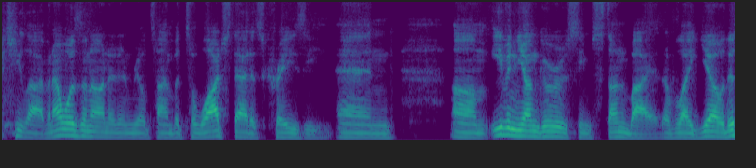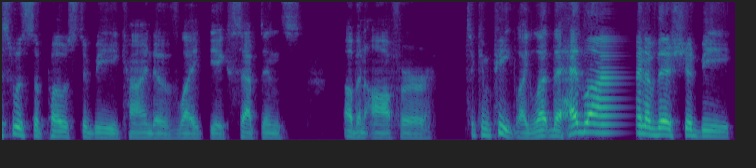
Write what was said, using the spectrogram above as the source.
IG live, and I wasn't on it in real time, but to watch that is crazy. And um, even young guru seems stunned by it of like, yo, this was supposed to be kind of like the acceptance of an offer to compete. Like let the headline of this should be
